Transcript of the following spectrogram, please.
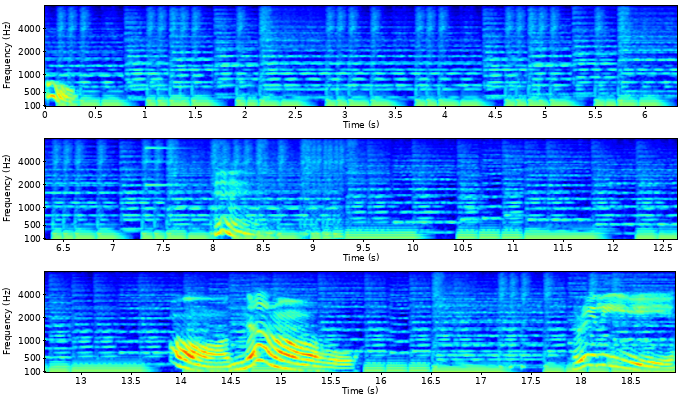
Who? Hmm. Oh no! Really?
